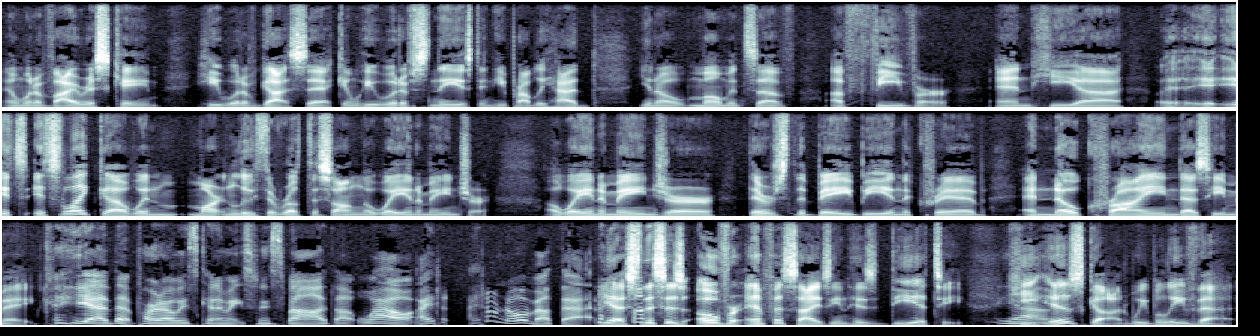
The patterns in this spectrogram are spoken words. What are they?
And when a virus came, he would have got sick and he would have sneezed and he probably had, you know, moments of, of fever. And he, uh, it, it's it's like uh, when Martin Luther wrote the song "Away in a Manger." Away in a manger, there's the baby in the crib, and no crying does he make. yeah, that part always kind of makes me smile. I thought, wow, I, d- I don't know about that. yes, this is overemphasizing his deity. Yeah. He is God. We believe that.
